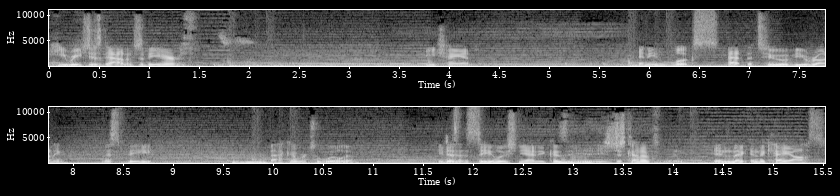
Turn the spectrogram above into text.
he reaches down into the earth, each hand, and he looks at the two of you running, Miss B, hmm back over to William. He doesn't see Lucian yet because Mhm. he's just kind of in the in the chaos.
